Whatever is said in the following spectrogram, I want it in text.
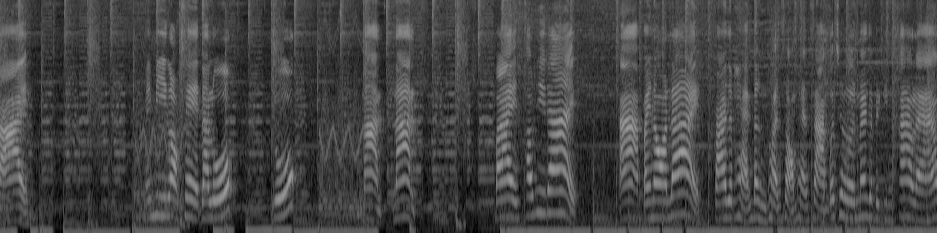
ตาย ไม่มีหรอกเศษนะลูก ลูก นั่นนั่นไปเข้าที่ได้ อ่า ไปนอนได้ปาจะแผนหนึ่งแผนสองแผนสามก็เชิญ แม่จะไปกินข้าวแล้ว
